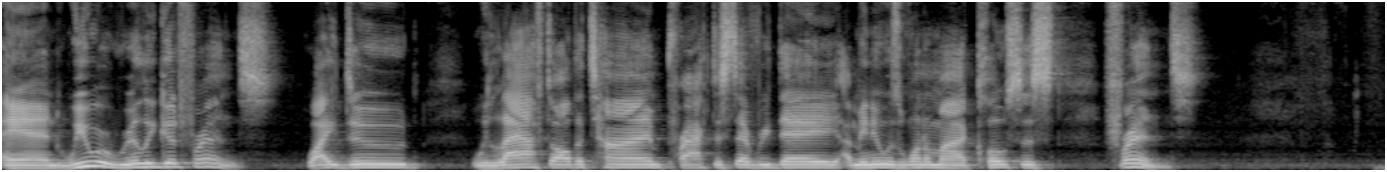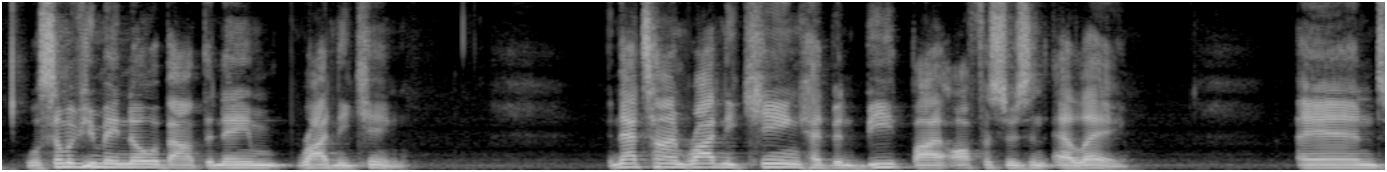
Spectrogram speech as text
and we were really good friends. White dude, we laughed all the time, practiced every day. I mean, it was one of my closest friends. Well, some of you may know about the name Rodney King. In that time, Rodney King had been beat by officers in LA. And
